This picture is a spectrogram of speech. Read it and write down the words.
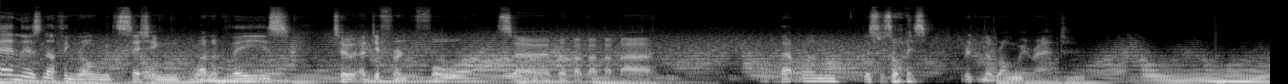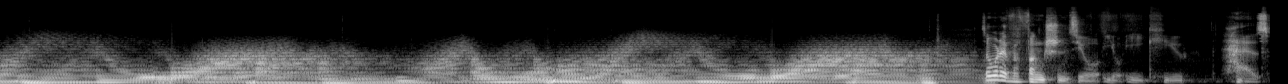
And there's nothing wrong with setting one of these to a different form. So, blah, blah, blah, blah, blah. that one, this was always written the wrong way around. So whatever functions your, your EQ has.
